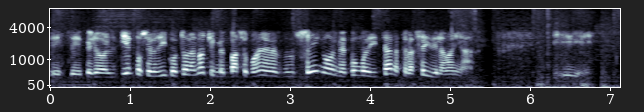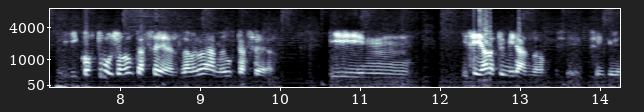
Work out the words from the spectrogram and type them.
Este, pero el tiempo se lo dedico toda la noche, me paso a poner un seno y me pongo a editar hasta las 6 de la mañana. Y, y construyo, me gusta hacer, la verdad me gusta hacer. Y, mm, y sí, ahora estoy mirando. Sí, sí, que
